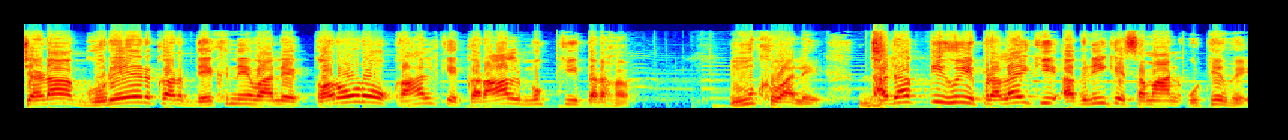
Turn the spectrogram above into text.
चढ़ा गुरेर कर देखने वाले करोड़ों काल के कराल मुख की तरह, मुख वाले धधकती हुई प्रलय की अग्नि के समान उठे हुए।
